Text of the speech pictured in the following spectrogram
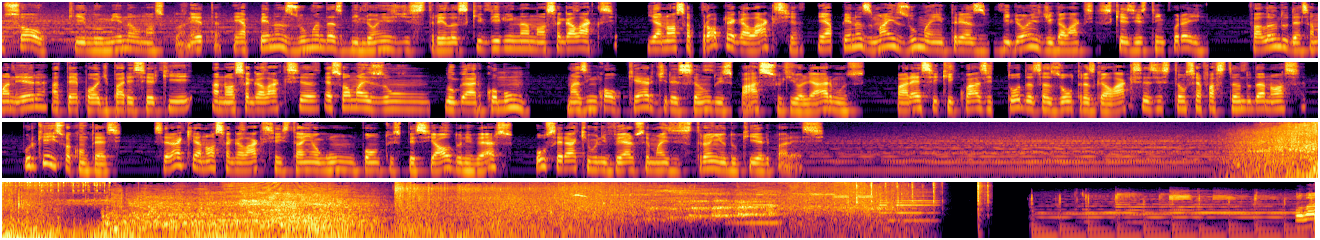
O Sol, que ilumina o nosso planeta, é apenas uma das bilhões de estrelas que vivem na nossa galáxia. E a nossa própria galáxia é apenas mais uma entre as bilhões de galáxias que existem por aí. Falando dessa maneira, até pode parecer que a nossa galáxia é só mais um lugar comum, mas em qualquer direção do espaço que olharmos, parece que quase todas as outras galáxias estão se afastando da nossa. Por que isso acontece? Será que a nossa galáxia está em algum ponto especial do universo? Ou será que o universo é mais estranho do que ele parece?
